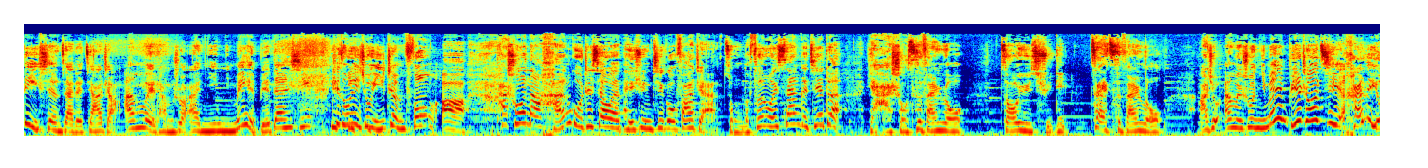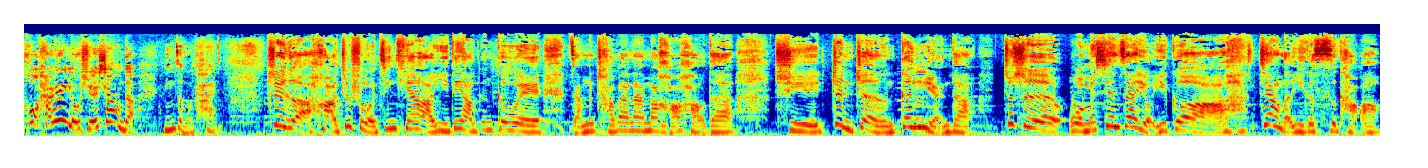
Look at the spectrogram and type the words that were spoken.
利现在的家长，安慰他们说：“哎，你你们也别担心，这东西就一阵风啊。”他说呢，韩国这校外培训机构发展总的分为三个阶段呀，首次繁荣，遭遇取缔，再次繁荣。啊，就安慰说你们也别着急，孩子以后还是有学上的。您怎么看？这个哈，就是我今天啊，一定要跟各位咱们潮爸辣妈好好的去正正根源的，就是我们现在有一个这样的一个思考啊。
